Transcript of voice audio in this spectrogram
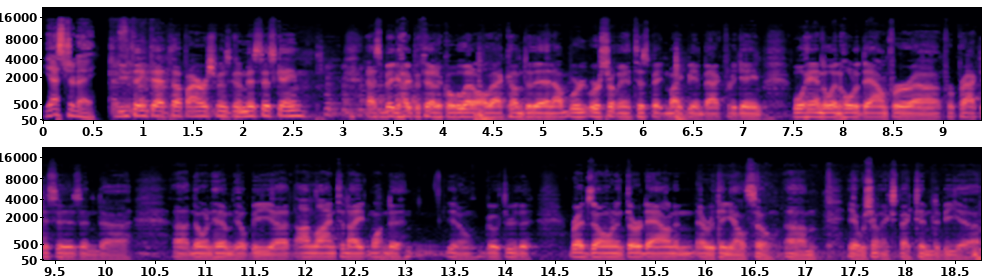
yesterday? Do you think that tough Irishman's going to miss this game? That's a big hypothetical. We'll let all that come to then. I'm- We're, we're certainly anticipating Mike being back for the game. We'll handle and hold it down for uh, for practices. And uh, uh, knowing him, he'll be uh, online tonight, wanting to you know go through the red zone and third down and everything else. So um, yeah, we certainly expect him to be uh,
